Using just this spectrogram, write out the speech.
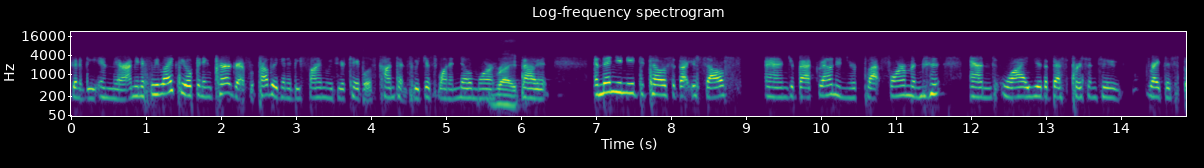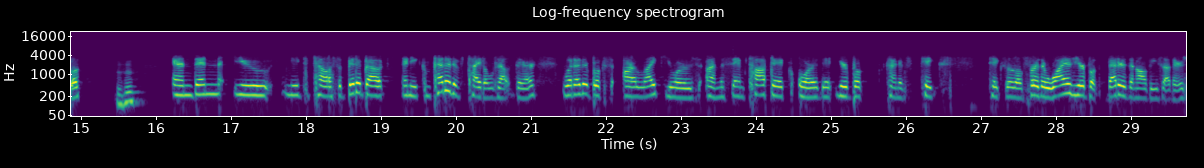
going to be in there. I mean, if we like the opening paragraph, we're probably going to be fine with your table of contents. We just want to know more right. about it. And then you need to tell us about yourself and your background and your platform and and why you're the best person to write this book. Mm-hmm. And then you need to tell us a bit about any competitive titles out there, what other books are like yours on the same topic, or that your book kind of takes takes a little further. Why is your book better than all these others?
